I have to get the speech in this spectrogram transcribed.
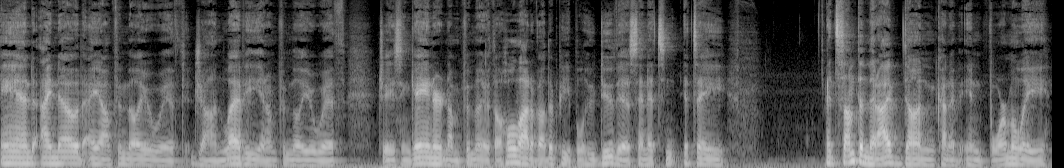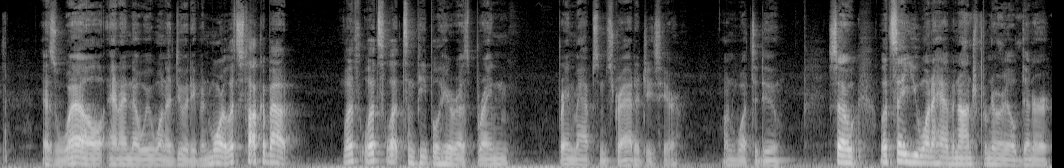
And I know that I'm familiar with Jon Levy and I'm familiar with Jayson Gaignard and I'm familiar with a whole lot of other people who do this. And it's it's a it's something that I've done kind of informally as well. And I know we want to do it even more. Let's talk about let's let's let some people hear us brain brain map some strategies here on what to do. So let's say you want to have an entrepreneurial dinner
